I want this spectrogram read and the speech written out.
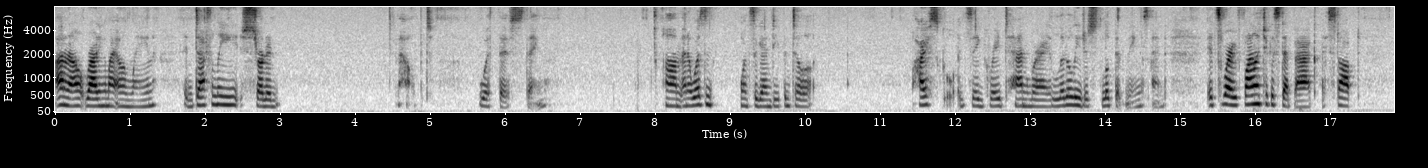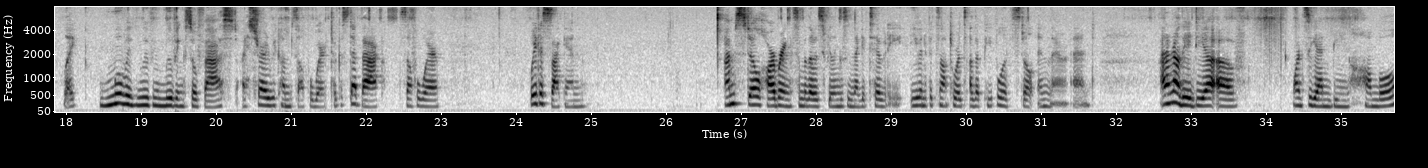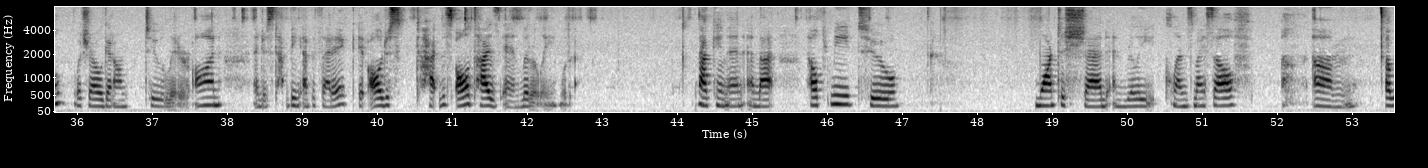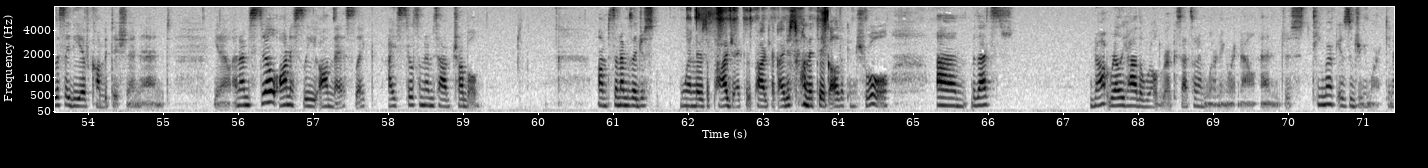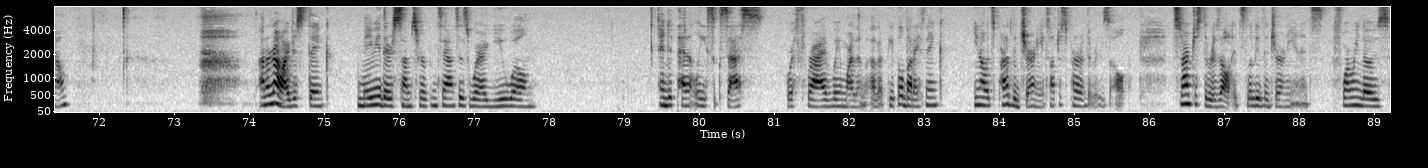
I don't know, riding in my own lane, it definitely started helped with this thing. Um, and it wasn't, once again, deep until high school, I'd say grade 10, where I literally just looked at things and it's where I finally took a step back. I stopped, like, moving, moving, moving so fast. I started to become self aware, took a step back, self aware wait a second, I'm still harboring some of those feelings of negativity. Even if it's not towards other people, it's still in there. And I don't know, the idea of, once again, being humble, which I will get on to later on, and just being empathetic, it all just, this all ties in, literally, with that. That came in, and that helped me to want to shed and really cleanse myself. Um, of this idea of competition and you know and i'm still honestly on this like i still sometimes have trouble um sometimes i just when there's a project the project i just want to take all the control um but that's not really how the world works. That's what i'm learning right now. And just teamwork is a dream work you know? I don't know. I just think maybe there's some circumstances where you will independently success or thrive way more than other people but i think you know, it's part of the journey. It's not just part of the result. It's not just the result, it's literally the journey and it's forming those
